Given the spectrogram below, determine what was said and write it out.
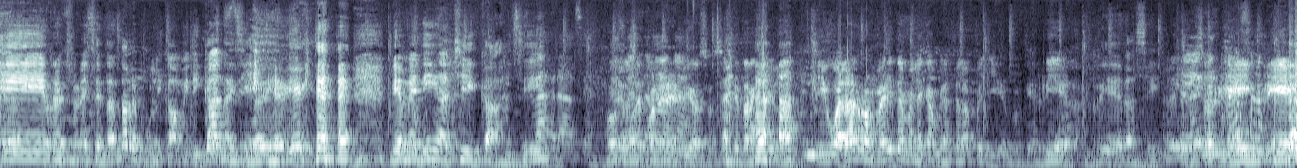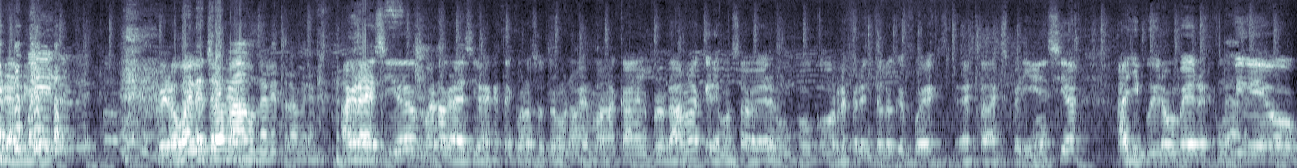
Eh, representando a República Dominicana, y si lo dije bien. Bienvenida, chica. ¿sí? Muchas gracias. José se pone nervioso, así que tranquilo. Igual a Rosemary también le cambiaste el apellido, porque Riera. Riera, sí. Rien, Riera, Riera. Pero una bueno, letra chicas, más, una letra menos. Agradecido, bueno, agradecidos de que estén con nosotros una vez más acá en el programa. Queremos saber un poco referente a lo que fue esta experiencia. Allí pudieron ver un Claro. video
